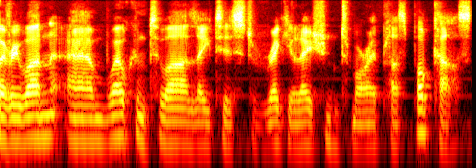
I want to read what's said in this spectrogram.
everyone, and welcome to our latest Regulation Tomorrow Plus podcast.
